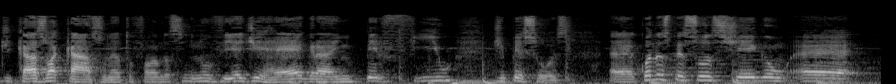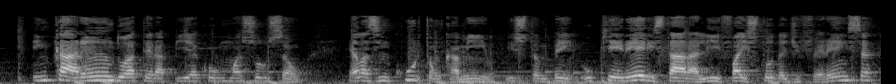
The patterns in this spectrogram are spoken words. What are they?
de caso a caso, né? Estou falando assim no via de regra, em perfil de pessoas. É, quando as pessoas chegam é, encarando a terapia como uma solução, elas encurtam o caminho, isso também, o querer estar ali faz toda a diferença.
